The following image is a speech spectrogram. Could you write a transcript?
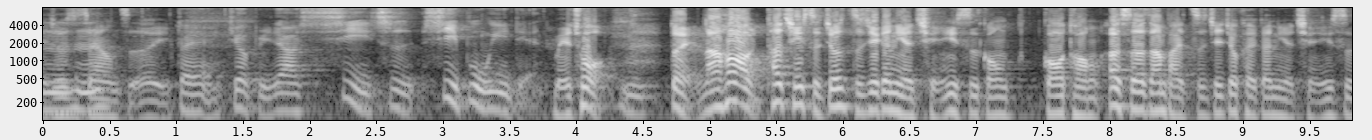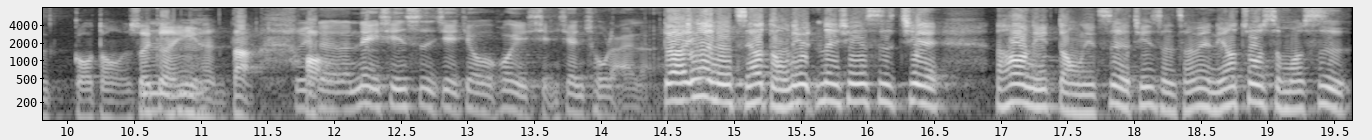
也就是这样子而已，嗯、对，就比较细致、细部一点。没错，嗯，对，然后它其实就是直接跟你的潜意识沟沟通，二十二张牌直接就可以跟你的潜意识沟通了，所以个人意义很大，嗯、所以的内心世界就会显现出来了。哦、对啊，因为你只要懂内内心世界，然后你懂你自己的精神层面，你要做什么事，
